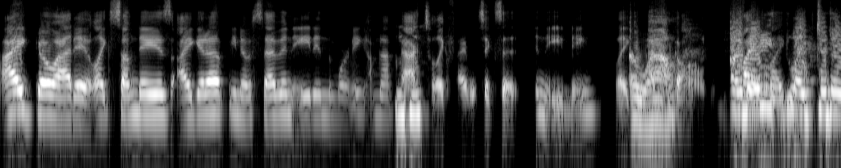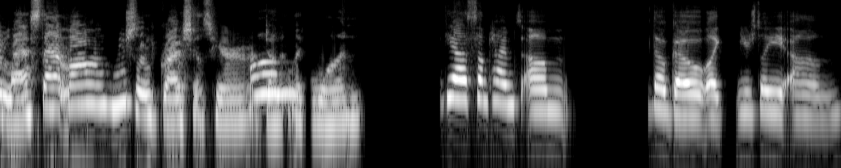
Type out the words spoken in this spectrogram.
I go at it like some days I get up, you know, seven, eight in the morning. I'm not back till like five or six in the evening. Like Mm-hmm. Oh, I'm wow. gone. Are I'm they like- like, do they last that long? Usually garage sales here are done at Um, like one. Yeah, sometimes um they'll go like usually um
